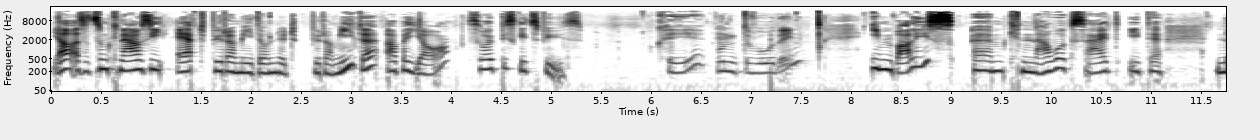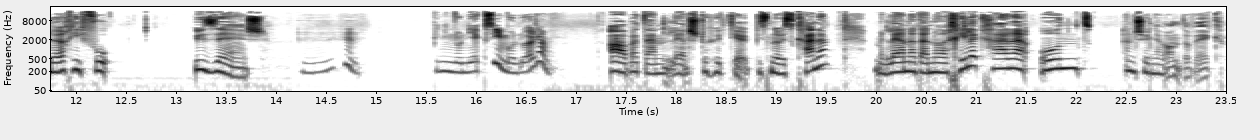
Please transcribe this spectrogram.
Ja, also zum genau sein Erdpyramide und nicht Pyramiden, aber ja, so etwas gibt es bei uns. Okay, und wo denn? Im Wallis, ähm, genauer gesagt in der Nähe von Usange. Bin ich noch nie gewesen, mal schauen. Aber dann lernst du heute ja etwas Neues kennen. Wir lernen dann noch eine Kille kennen und einen schönen Wanderweg.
